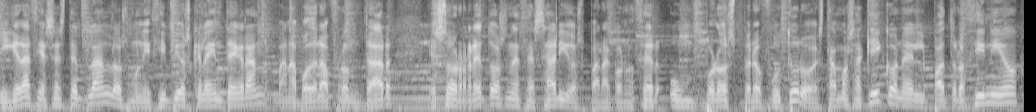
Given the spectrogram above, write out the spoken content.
Y gracias a este plan, los municipios que la integran van a poder afrontar esos retos necesarios para conocer un próspero futuro. Estamos aquí con el patrocinio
